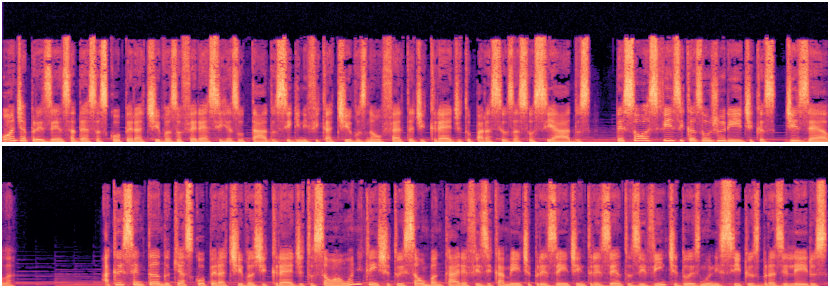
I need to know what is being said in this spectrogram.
onde a presença dessas cooperativas oferece resultados significativos na oferta de crédito para seus associados, pessoas físicas ou jurídicas, diz ela acrescentando que as cooperativas de crédito são a única instituição bancária fisicamente presente em 322 municípios brasileiros,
